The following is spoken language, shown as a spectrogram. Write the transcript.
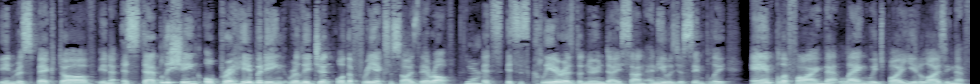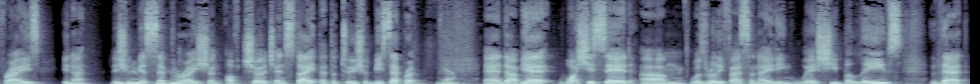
in respect of you know establishing or prohibiting religion or the free exercise thereof. Yeah. it's it's as clear as the noonday sun, and he was just simply amplifying that language by utilizing that phrase. You know, there should be a separation of church and state; that the two should be separate. Yeah. And um, yeah, what she said um, was really fascinating, where she believes that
